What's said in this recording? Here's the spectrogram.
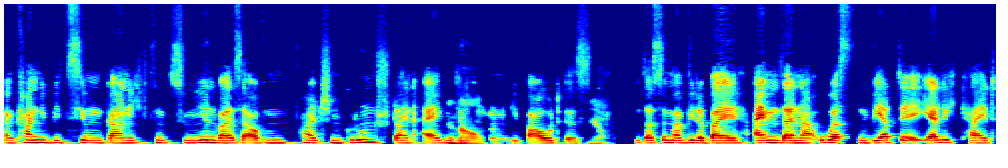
dann kann die Beziehung gar nicht funktionieren, weil es ja auf dem falschen Grundstein eigentlich genau. schon gebaut ist. Ja. Und das immer wieder bei einem deiner obersten Werte, Ehrlichkeit.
